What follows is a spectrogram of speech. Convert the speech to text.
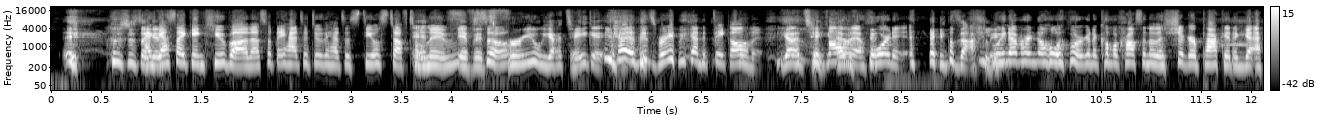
it's just like I if- guess like in Cuba, that's what they had to do. They had to steal stuff to live. If it's so- free, we gotta take it. yeah, if it's free, we got to take all of it. You gotta take all of it, afford it. Exactly. we never know when we're gonna come across another sugar packet again.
